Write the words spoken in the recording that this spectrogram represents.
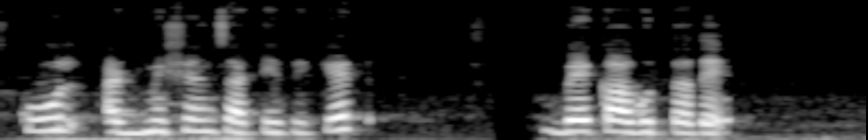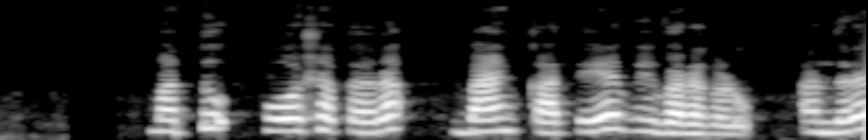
ಸ್ಕೂಲ್ ಅಡ್ಮಿಷನ್ ಸರ್ಟಿಫಿಕೇಟ್ ಬೇಕಾಗುತ್ತದೆ ಮತ್ತು ಪೋಷಕರ ಬ್ಯಾಂಕ್ ಖಾತೆಯ ವಿವರಗಳು, ಅಂದರೆ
